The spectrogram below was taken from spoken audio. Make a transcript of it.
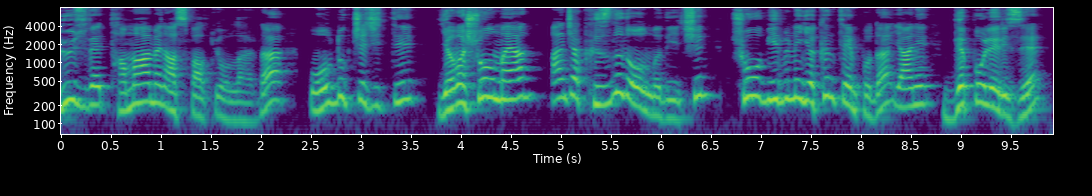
düz ve tamamen asfalt yollarda oldukça ciddi, yavaş olmayan ancak hızlı da olmadığı için çoğu birbirine yakın tempoda yani depolarize,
